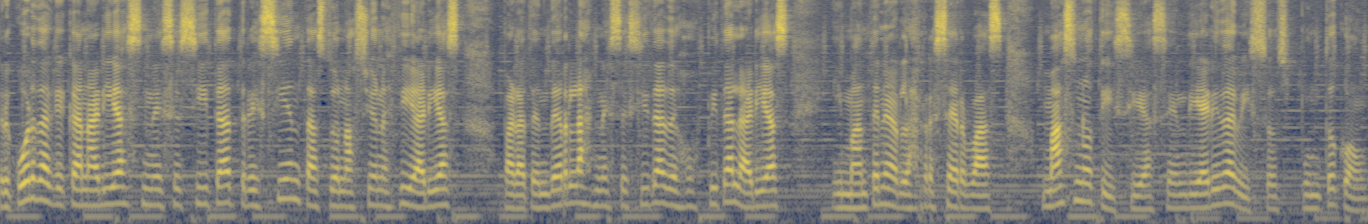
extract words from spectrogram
recuerda que Canarias necesita donaciones diarias para atender las necesidades hospitalarias y mantener las reservas. Más noticias en diariodavisos.com.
